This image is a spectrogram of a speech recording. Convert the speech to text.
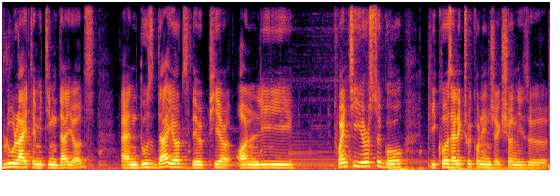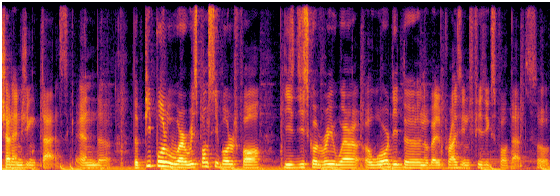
blue light emitting diodes. And those diodes, they appear only 20 years ago because electrical injection is a challenging task. And uh, the people who were responsible for this discovery were awarded the Nobel Prize in Physics for that. So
